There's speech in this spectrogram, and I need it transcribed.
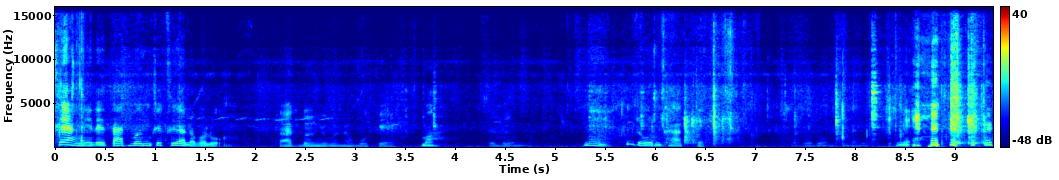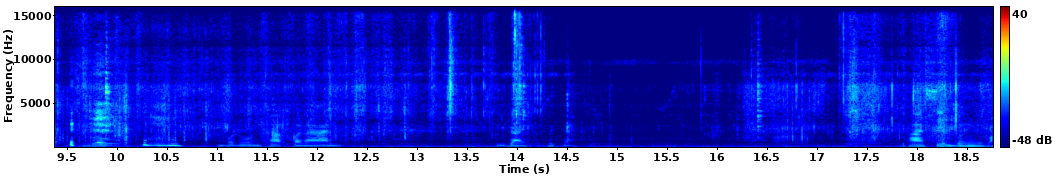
แซงนี่ได้ตัดเบิ้งจักเทื่อแล้วบ่ลูกตัดเบิ่งอยู่ว่าเอาบ่แก่บ่จะโดนบ่นี่คือโดนขาดแกะบ่โดนปานใดนี่บ่โดนคักปานนั้นสิได้ครับไปจ้ะพาซิมเบิ่งนี่บ่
